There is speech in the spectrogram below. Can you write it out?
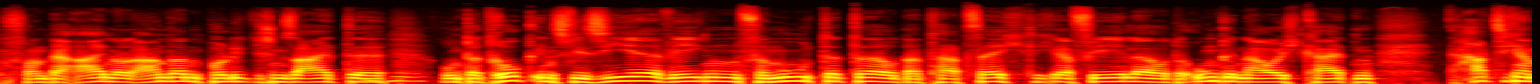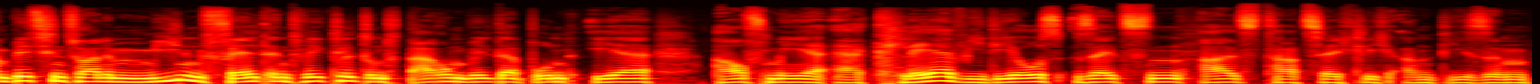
von der einen oder anderen politischen Seite mhm. unter Druck ins Visier wegen vermuteter oder tatsächlicher Fehler oder Ungenauigkeiten. Hat sich ein bisschen zu einem Minenfeld entwickelt und darum will der Bund eher auf mehr Erklärvideos setzen, als tatsächlich an diesem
